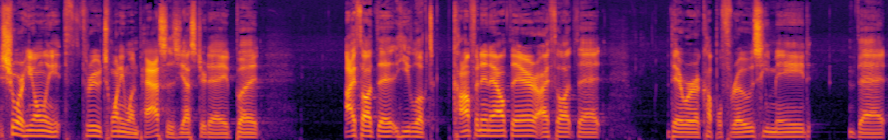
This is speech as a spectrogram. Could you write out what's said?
sure he only threw 21 passes yesterday, but I thought that he looked confident out there. I thought that there were a couple throws he made that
